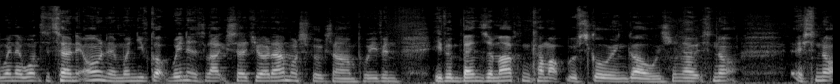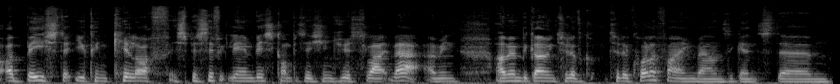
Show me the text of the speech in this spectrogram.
when they want to turn it on, and when you've got winners like Sergio Ramos, for example, even even Benzema can come up with scoring goals. You know, it's not it's not a beast that you can kill off specifically in this competition just like that. I mean, I remember going to the to the qualifying rounds against um,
